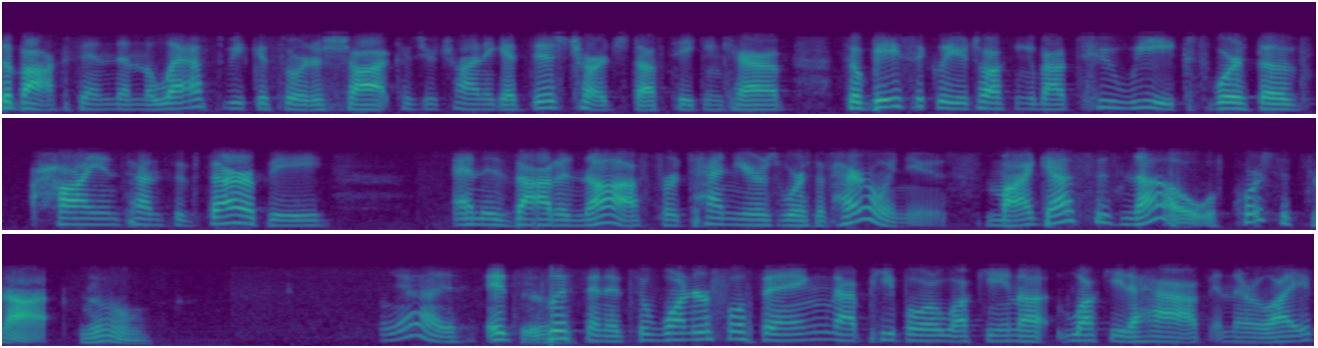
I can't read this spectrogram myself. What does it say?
Suboxone. Then the last week is sort of shot because you're trying to get discharge stuff taken care of. So basically, you're talking about two weeks worth of high intensive therapy. And is that enough for 10 years worth of heroin use? My guess is no. Of course, it's not. No. Yeah, it's yeah. listen, it's a wonderful thing that people are lucky enough, lucky to have in their life,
